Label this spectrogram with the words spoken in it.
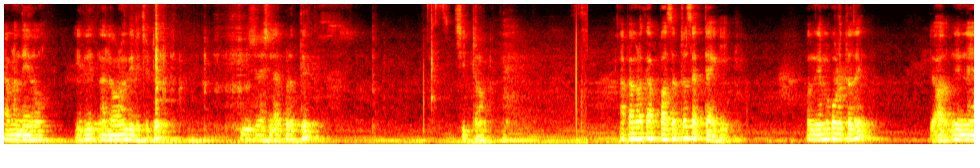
നമ്മൾ എന്ത് ചെയ്തു? ഇത് നല്ലോണം തിരിച്ചിട്ട് ഇൻസുലേഷൻ ടാപ്പ് എടുത്ത് ചുറ്റണം. അപ്പോൾ നമ്മൾ കപ്പാസിറ്റർ സെറ്റാക്കി ഒന്ന് നമ്മൾ കൊടുത്തത് പിന്നെ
